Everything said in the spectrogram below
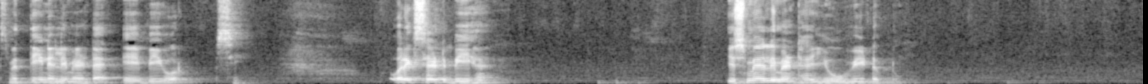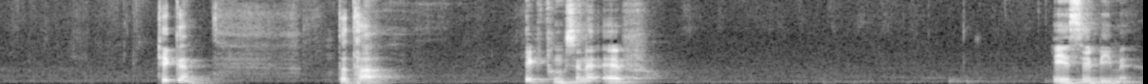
इसमें तीन एलिमेंट हैं ए बी और सी और एक सेट बी है, इसमें एलिमेंट है यू वी डब्ल्यू ठीक है? तथा एक फ़ंक्शन है एफ़ ए से बी में।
